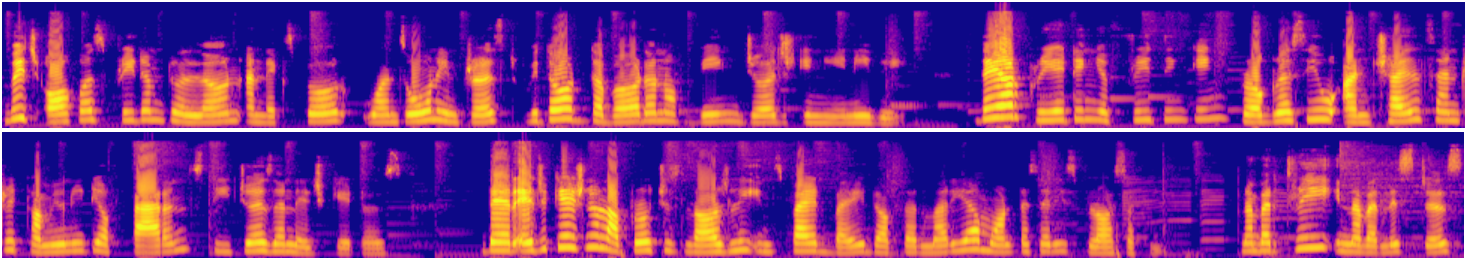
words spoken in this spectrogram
which offers freedom to learn and explore one's own interest without the burden of being judged in any way. They are creating a free thinking, progressive, and child centric community of parents, teachers, and educators. Their educational approach is largely inspired by Dr. Maria Montessori's philosophy. Number 3 in our list is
